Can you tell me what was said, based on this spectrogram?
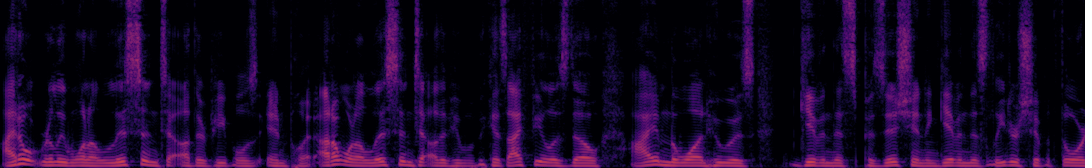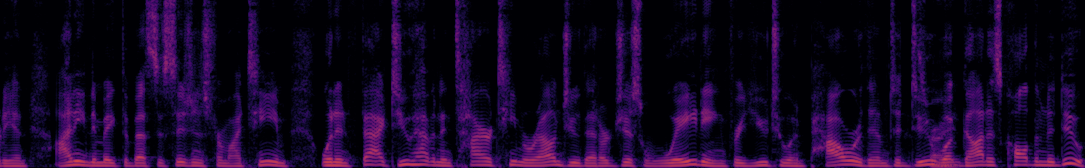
I don't really want to listen to other people's input. I don't want to listen to other people because I feel as though I am the one who is given this position and given this leadership authority and I need to make the best decisions for my team when in fact you have an entire team around you that are just waiting for you to empower them to do right. what God has called them to do.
